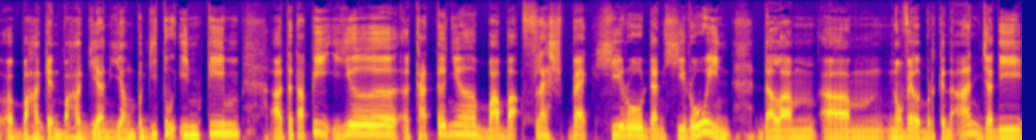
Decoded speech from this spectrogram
uh, bahagian-bahagian yang begitu intim uh, tetapi ia uh, katanya babak flashback hero dan heroin dalam um, novel berkenaan jadi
